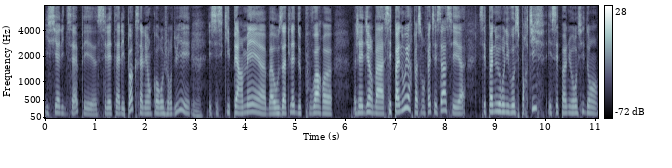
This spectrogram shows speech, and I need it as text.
ici à l'INSEP. Et euh, c'est l'était à l'époque, ça l'est encore aujourd'hui. Et, Ouais. et c'est ce qui permet bah, aux athlètes de pouvoir, bah, j'allais dire, bah, s'épanouir, parce qu'en fait, c'est ça, c'est s'épanouir au niveau sportif et s'épanouir aussi dans,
